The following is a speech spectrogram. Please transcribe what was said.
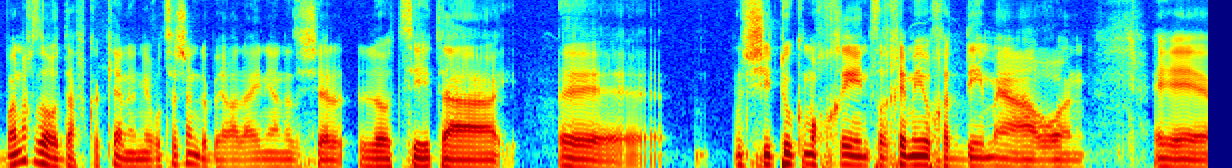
בוא נחזור דווקא, כן, אני רוצה שנדבר על העניין הזה של להוציא את השיתוק מוחין, צרכים מיוחדים מהארון. אה,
